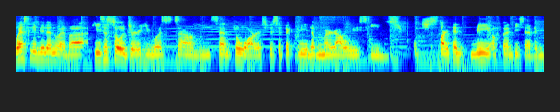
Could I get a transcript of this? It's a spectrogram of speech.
Wesley Villanueva. He's a soldier. He was um, sent to war, specifically the Marawi siege, which started May of 2017.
